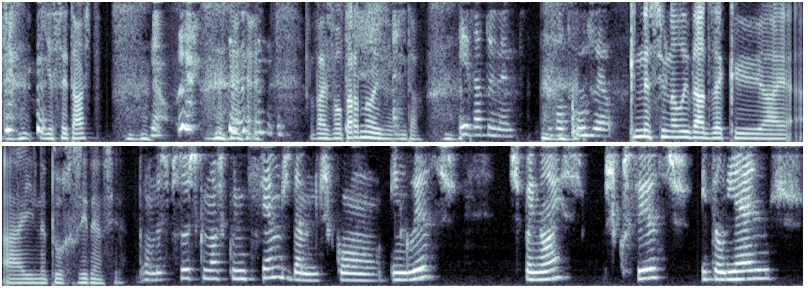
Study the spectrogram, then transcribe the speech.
E aceitaste? Não. Vais voltar noiva, então. Exatamente. Volto com véu. Que nacionalidades é que há, há aí na tua residência? Bom, das pessoas que nós conhecemos, damos-nos com ingleses, espanhóis, escoceses, italianos.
